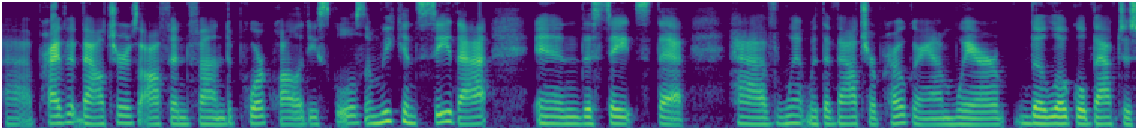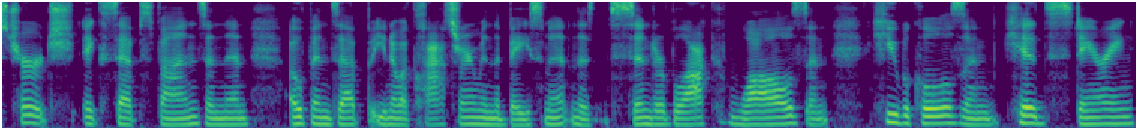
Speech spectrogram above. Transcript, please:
Uh, private vouchers often fund poor quality schools and we can see that in the states that have went with the voucher program where the local baptist church accepts funds and then opens up you know a classroom in the basement and the cinder block walls and cubicles and kids staring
